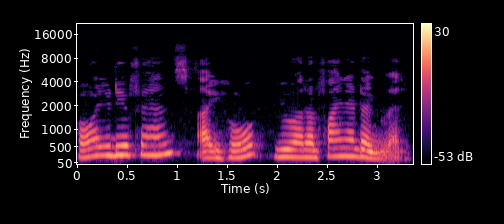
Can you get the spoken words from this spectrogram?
How are you dear friends? I hope you are all fine and doing well.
